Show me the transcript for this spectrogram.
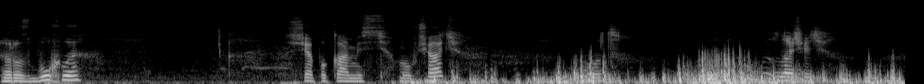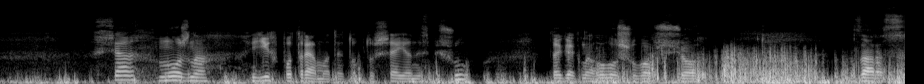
розбухли. Ще поки місць мовчать. От. Значить, ще можна їх потримати. Тобто ще я не спішу, так як наголошував, що зараз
